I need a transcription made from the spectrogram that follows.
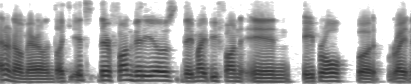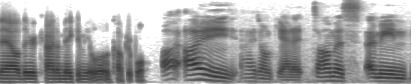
I don't know, Maryland. Like it's they're fun videos. They might be fun in April, but right now they're kind of making me a little uncomfortable. I I, I don't get it, Thomas. I mean,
